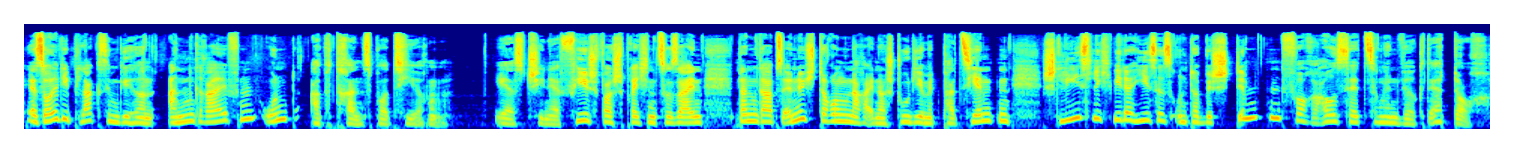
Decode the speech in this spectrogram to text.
Er soll die Plaques im Gehirn angreifen und abtransportieren. Erst schien er vielversprechend zu sein, dann gab es Ernüchterung nach einer Studie mit Patienten, schließlich wieder hieß es, unter bestimmten Voraussetzungen wirkt er doch.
